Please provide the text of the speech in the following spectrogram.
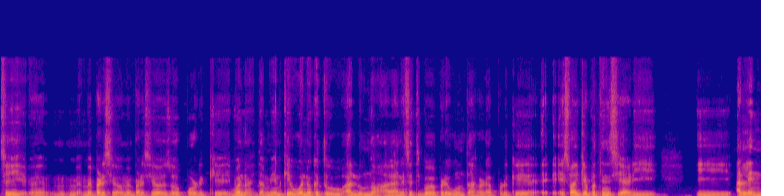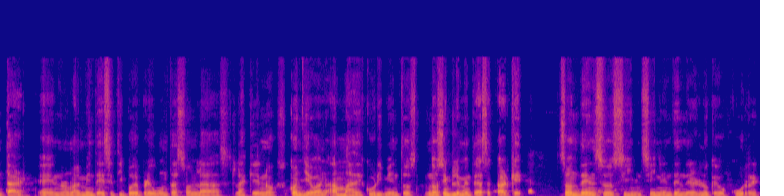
Sí, eh, me, pareció, me pareció eso, porque, bueno, y también qué bueno que tus alumnos hagan ese tipo de preguntas, ¿verdad? Porque eh, eso hay que potenciar y, y alentar. Eh, normalmente ese tipo de preguntas son las, las que nos conllevan a más descubrimientos, no simplemente aceptar que son densos sin, sin entender lo que ocurre.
